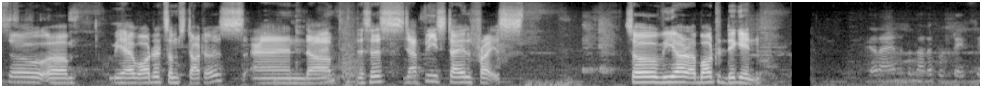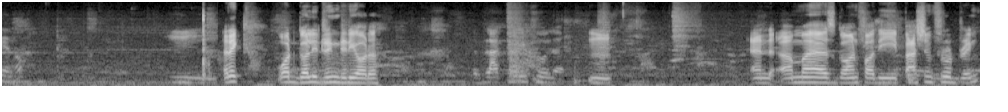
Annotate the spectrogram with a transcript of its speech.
So um, we have ordered some starters, and uh, this is Japanese style fries. So we are about to dig in. റയൻ ഇപ്പം നല്ല ഫുഡ് ടേസ്റ്റ് ചെയ്യുന്നു Eric, what gully drink did you order? The blackberry cooler. Mm. And Amma has gone for the passion fruit drink.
